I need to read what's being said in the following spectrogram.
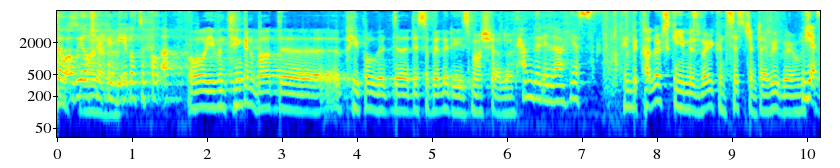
so Oh, a wheelchair can be able to pull up. Oh, even thinking about the people with the disabilities, mashallah. Alhamdulillah, yes. I think the color scheme is very consistent everywhere, mashallah. Yes.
